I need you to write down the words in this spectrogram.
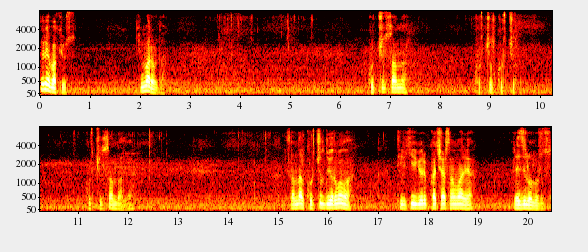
Nereye bakıyorsun? Kim var orada? Kurtçul sandal. Kurtçul kurtçul. Kurtçul sandal ya. Sandal kurtçul diyorum ama tilkiyi görüp kaçarsan var ya rezil oluruz.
